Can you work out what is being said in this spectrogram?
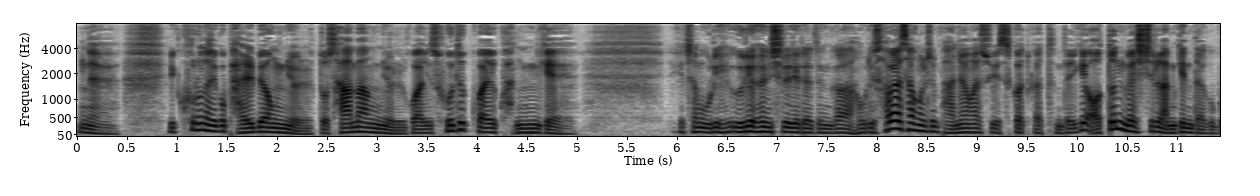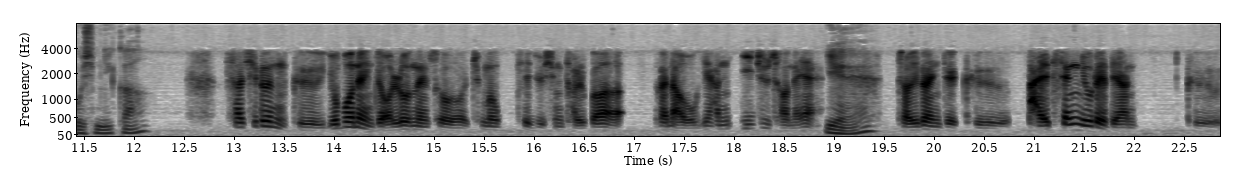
네. 이 코로나 19 발병률 또 사망률과 이 소득과의 관계 이게 참 우리 의료 현실이라든가 우리 사회상을 좀 반영할 수 있을 것 같은데 이게 어떤 메시지를 남긴다고 보십니까? 사실은 그 요번에 이제 언론에서 주목해 주신 결과가 나오기 한 2주 전에 예. 저희가 이제 그 발생률에 대한 그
